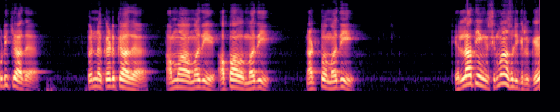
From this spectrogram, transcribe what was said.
குடிக்காத பெண்ணை கெடுக்காத அம்மா மதி அப்பாவை மதி நட்பை மதி எல்லாத்தையும் எங்கள் சினிமா சொல்லிக்கிட்டு இருக்கு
